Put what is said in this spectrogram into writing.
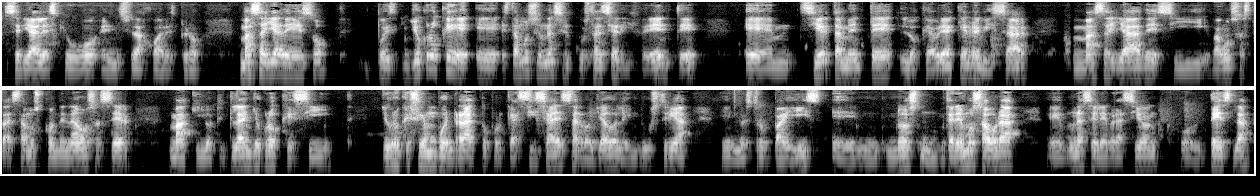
seriales que hubo en Ciudad Juárez. Pero más allá de eso, pues yo creo que eh, estamos en una circunstancia diferente. Em, ciertamente lo que habría que revisar, más allá de si vamos hasta, estamos condenados a ser Maquilotitlán, yo creo que sí, yo creo que sí un buen rato, porque así se ha desarrollado la industria en nuestro país. nos, tenemos ahora eh, una celebración con Tesla,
